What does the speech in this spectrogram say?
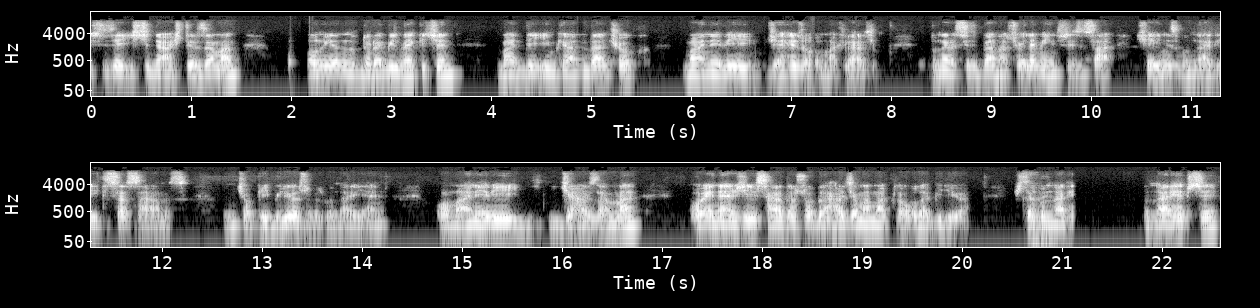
size içini açtığı zaman onun yanında durabilmek için maddi imkandan çok manevi cehez olmak lazım. Bunları siz bana söylemeyin. Sizin sah şeyiniz bunlar, ihtisas sahanız. Çok iyi biliyorsunuz bunları yani. O manevi cihazlanma o enerjiyi sağda solda harcamamakla olabiliyor. İşte Tabii. bunlar bunlar hepsi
